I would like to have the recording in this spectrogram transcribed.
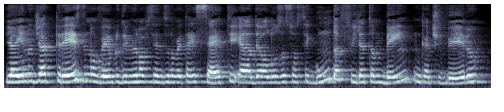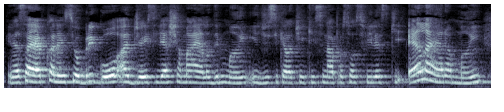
E aí no dia 3 de novembro de 1997, ela deu à luz a sua segunda filha também em cativeiro. E nessa época, Nancy obrigou a Jace a chamar ela de mãe e disse que ela tinha que ensinar para suas filhas que ela era mãe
